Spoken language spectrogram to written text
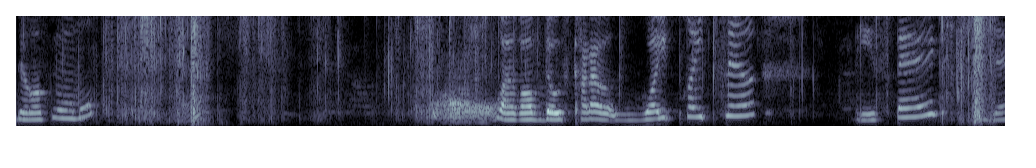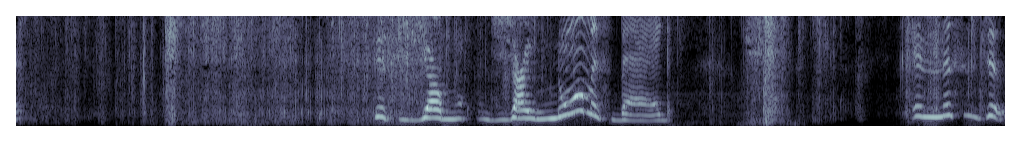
They look normal. I love those kind of white plates there. This bag. This. This yum, ginormous bag. And this is just.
